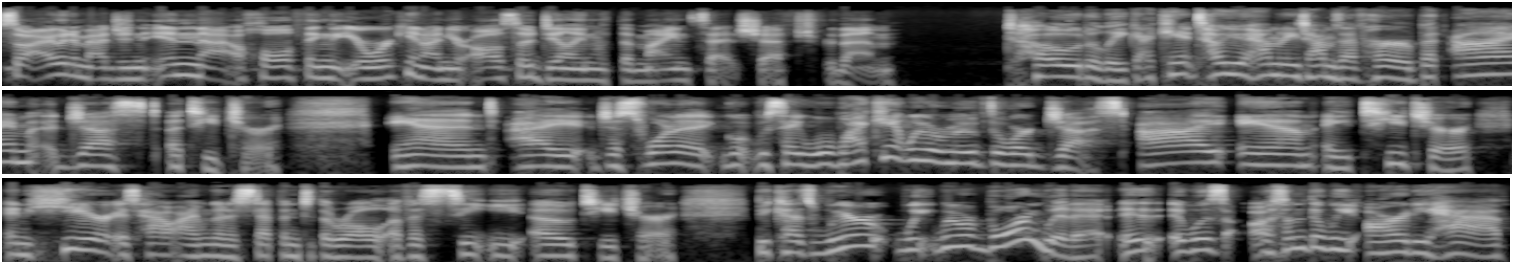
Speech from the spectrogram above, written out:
So I would imagine in that whole thing that you're working on, you're also dealing with the mindset shift for them. Totally. I can't tell you how many times I've heard, but I'm just a teacher. And I just want to say, well, why can't we remove the word just? I am a teacher. And here is how I'm going to step into the role of a CEO teacher because we're, we, we were born with it. it. It was something we already have.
